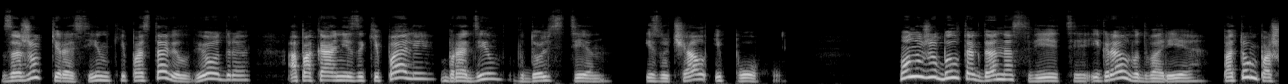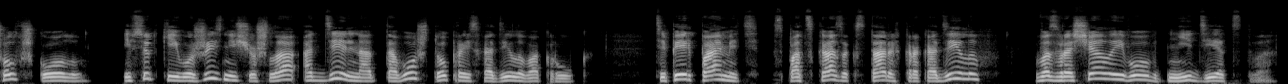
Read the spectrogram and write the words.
зажег керосинки, поставил ведра, а пока они закипали, бродил вдоль стен изучал эпоху. Он уже был тогда на свете, играл во дворе, потом пошел в школу. и все-таки его жизнь еще шла отдельно от того, что происходило вокруг. Теперь память с подсказок старых крокодилов возвращала его в дни детства.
